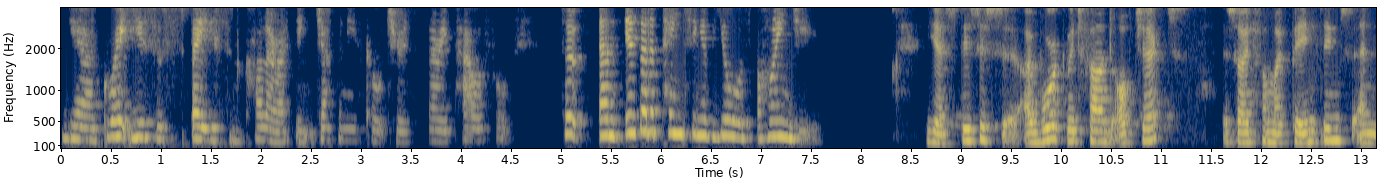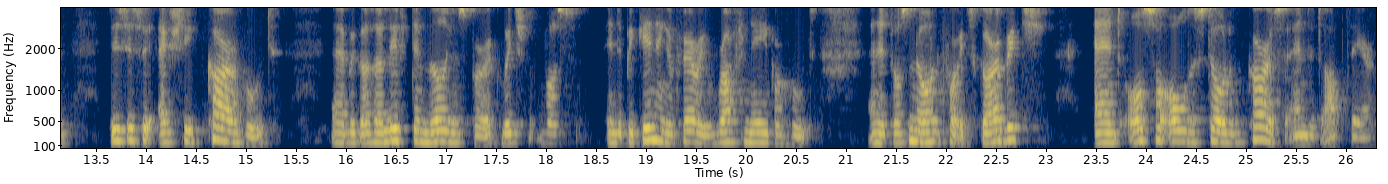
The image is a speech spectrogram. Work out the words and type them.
Yeah, great use of space and color. I think Japanese culture is very powerful. So, um, is that a painting of yours behind you? Yes, this is, uh, I work with found objects aside from my paintings, and this is actually car hood uh, because I lived in Williamsburg, which was in the beginning a very rough neighborhood, and it was known for its garbage, and also all the stolen cars ended up there.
